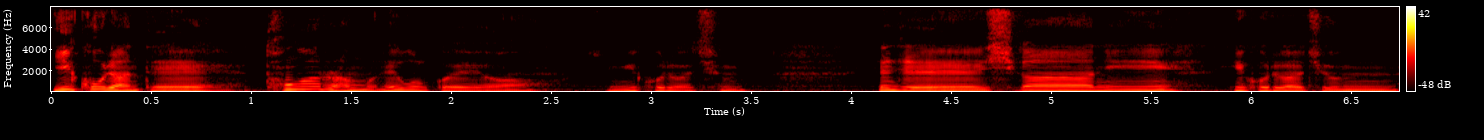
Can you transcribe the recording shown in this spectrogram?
이코리한테 통화를 한번 해볼 거예요. 지금 이코리가 지금, 현재 시간이, 이코리가 지금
